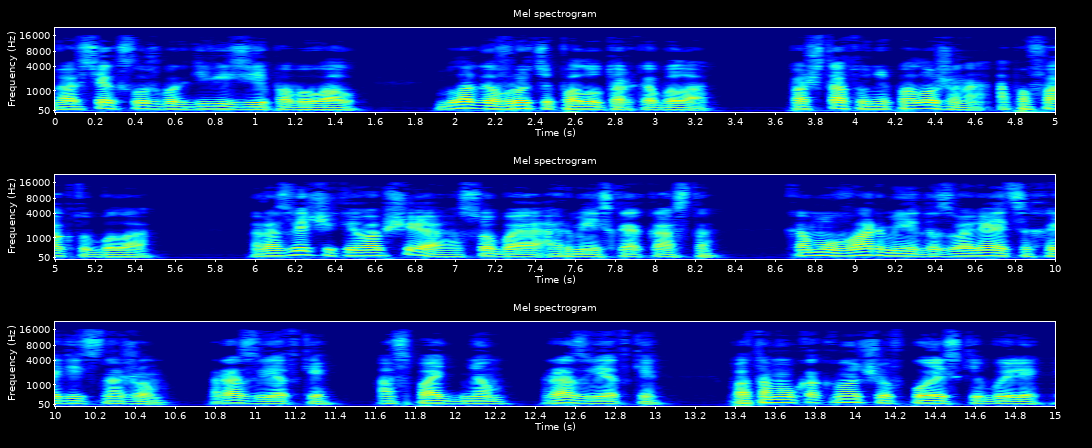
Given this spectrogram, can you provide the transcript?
Во всех службах дивизии побывал. Благо в роте полуторка была. По штату не положено, а по факту была. Разведчики вообще особая армейская каста. Кому в армии дозволяется ходить с ножом? Разведки. А спать днем? Разведки. Потому как ночью в поиске были,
